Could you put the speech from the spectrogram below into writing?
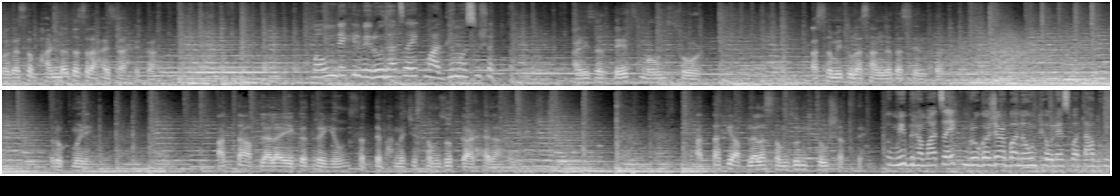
मग असं भांडतच राहायचं आहे का? मौन देखील विरोधाचं एक माध्यम असू शकतं. आणि जर तेच मौन सोड असं मी तुला सांगत असेल तर? रुक्मिणी आत्ता आपल्याला एकत्र येऊन सत्यभामेची समजूत काढायला हवी. आत्ता ती आपल्याला समजून घेऊ शकते. तुम्ही भ्रमाचं एक मृगजळ बनवून ठेवले स्वतःभूत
